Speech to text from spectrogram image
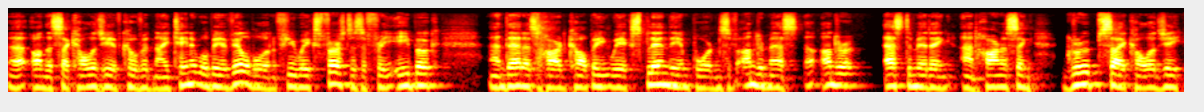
uh, on the psychology of COVID-19. It will be available in a few weeks, first as a free ebook and then as a hard copy. We explain the importance of uh, underestimating and harnessing group psychology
